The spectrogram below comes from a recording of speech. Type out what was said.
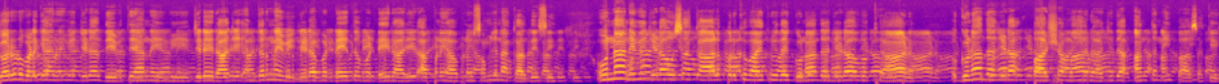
ਗਰੁੜ ਵਰਗਿਆਂ ਨੇ ਵੀ ਜਿਹੜਾ ਦੇਵਤਿਆਂ ਨੇ ਵੀ, ਜਿਹੜੇ ਰਾਜੇ ਅੰਦਰ ਨੇ ਵੀ, ਜਿਹੜਾ ਵੱਡੇ ਤੋਂ ਵੱਡੇ ਰਾਜੇ ਆਪਣੇ ਆਪ ਨੂੰ ਸਮਝਣਾ ਕਰਦੇ ਸੀ, ਉਹਨਾਂ ਨੇ ਵੀ ਜਿਹੜਾ ਉਸ ਅਕਾਲ ਪੁਰਖ ਵਾਹਿਗੁਰੂ ਦੇ ਗੁਣਾਂ ਦਾ ਜਿਹੜਾ ਵਿਖਿਆਨ ਉਹ ਗੁਣਾਂ ਦਾ ਜਿਹੜਾ ਪਾਤਸ਼ਾਹ ਮਹਾਰਾਜ ਦਾ ਅੰਤ ਨਹੀਂ ਪਾ ਸਕੇ।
